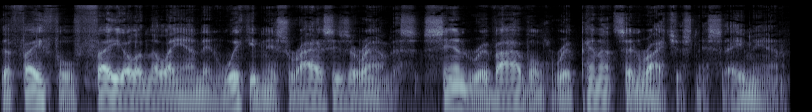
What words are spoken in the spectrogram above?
The faithful fail in the land, and wickedness rises around us. Send revival, repentance, and righteousness. Amen.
